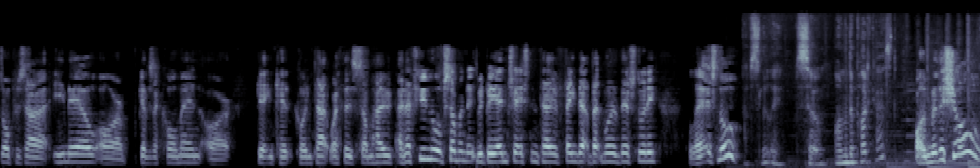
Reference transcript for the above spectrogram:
drop us an email or give us a comment or get in contact with us somehow. And if you know of someone that would be interesting to find out a bit more of their story, let us know. Absolutely. So, on with the podcast. On with the show.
